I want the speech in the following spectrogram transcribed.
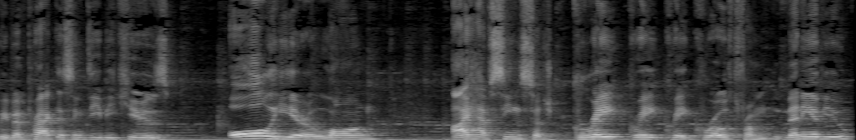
we've been practicing DBQs all year long. I have seen such great, great, great growth from many of you.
